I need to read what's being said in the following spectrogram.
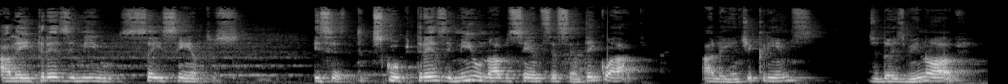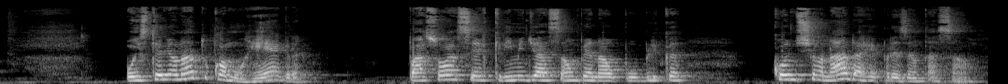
a Lei 13.600, desculpe, 13.964, a Lei Anticrimes de 2009. O estelionato, como regra, passou a ser crime de ação penal pública condicionada à representação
